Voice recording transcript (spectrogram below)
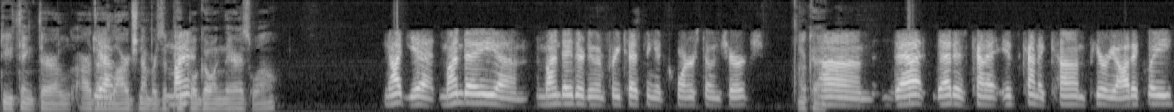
do you think there are, are there Yeah. large numbers of My- people going there as well? Not yet. Monday um, Monday they're doing free testing at Cornerstone Church. Okay. Um, that that is kind of it's kind of come periodically.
